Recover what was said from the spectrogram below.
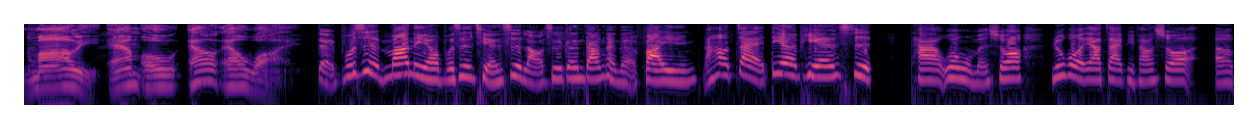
Molly，M O L L Y。对，不是 money 哦，不是钱，是老师跟 Duncan 的发音。然后在第二篇是他问我们说，如果要在比方说。呃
